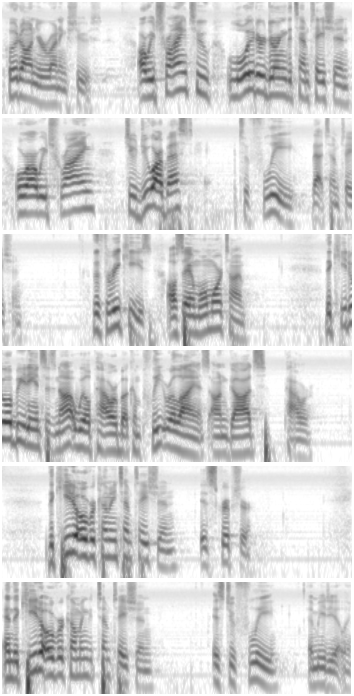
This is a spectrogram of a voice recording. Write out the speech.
Put on your running shoes. Are we trying to loiter during the temptation, or are we trying to do our best to flee that temptation? The three keys, I'll say them one more time. The key to obedience is not willpower, but complete reliance on God's power. The key to overcoming temptation is Scripture. And the key to overcoming temptation is to flee immediately.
